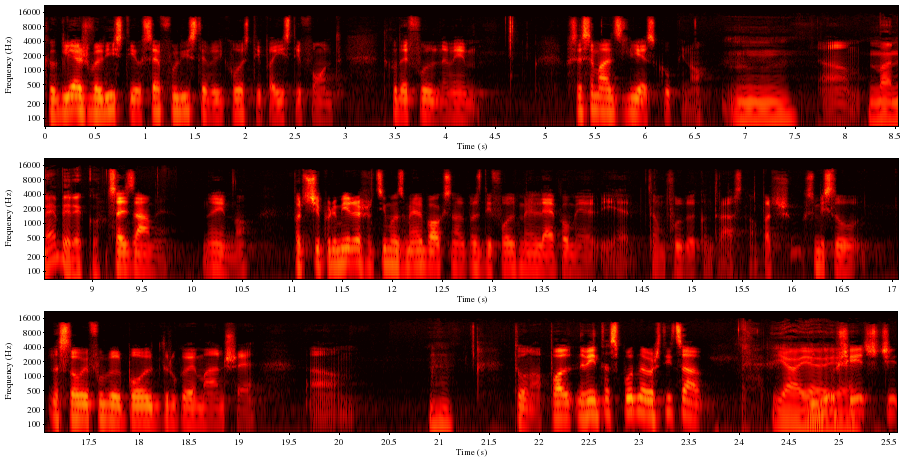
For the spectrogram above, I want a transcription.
Ko gledaš v listi, je vse fuliste velikosti, pa isti font. Tako da je ful, ne vem, vse se malo zlije skupino. Mm, um, ne bi rekel. Vsaj za me, ne vem. No pač, če primerjaš recimo z mailboxom ali pa z default mail lepom, je, je tam fulbol kontrastno. Pač, v smislu, naslov je fulbol bolj, drugo je manjše. Um, -hmm. To no. Pol, ne vem, ta spodnja vrstica. Ja, je. Mi je všeč, če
